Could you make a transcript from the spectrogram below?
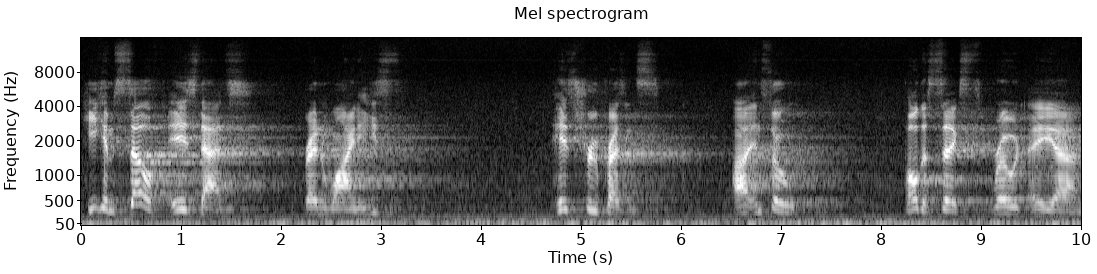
He himself is that bread and wine. He's his true presence. Uh, and so, Paul VI wrote a, um,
